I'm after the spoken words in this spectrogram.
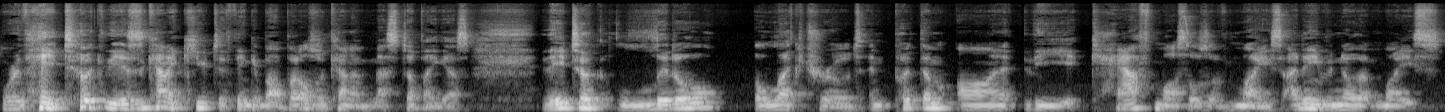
where they took the this is kind of cute to think about, but also kind of messed up, I guess. They took little electrodes and put them on the calf muscles of mice. I didn't even know that mice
